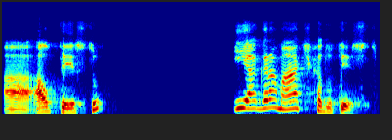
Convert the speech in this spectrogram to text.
a, ao texto e à gramática do texto.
